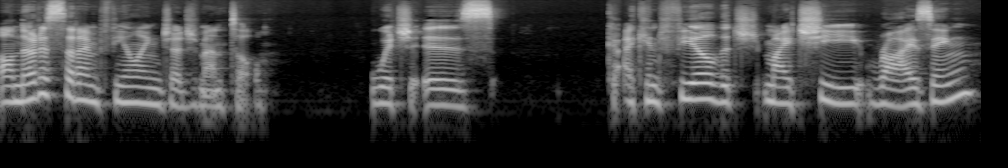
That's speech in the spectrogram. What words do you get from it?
I'll notice that I'm feeling judgmental, which is, I can feel that my chi rising.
